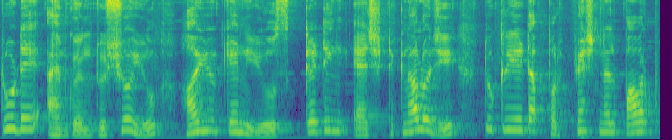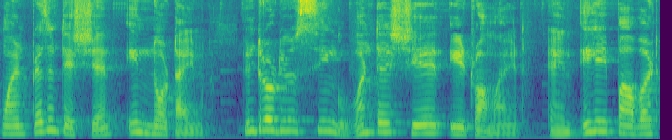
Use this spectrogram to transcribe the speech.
Today I am going to show you how you can use cutting edge technology to create a professional PowerPoint presentation in no time. Introducing Wondershare eDrawMind an AI-powered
